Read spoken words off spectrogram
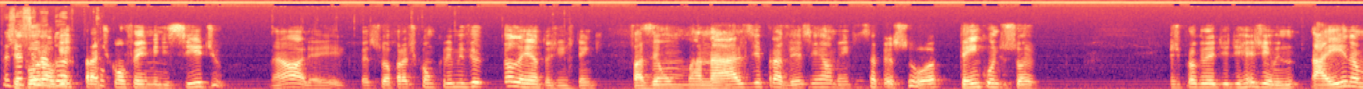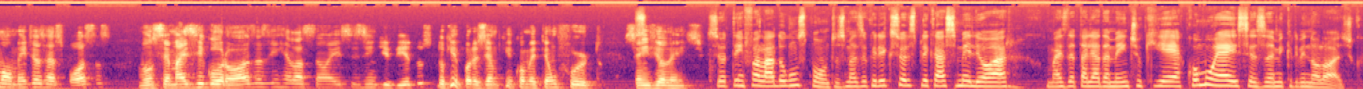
Pois se é, for senador... alguém que praticou um feminicídio, né? Olha, a pessoa praticou um crime violento, a gente tem que fazer uma análise para ver se realmente essa pessoa tem condições de progredir de regime. Aí, normalmente, as respostas vão ser mais rigorosas em relação a esses indivíduos do que, por exemplo, quem cometeu um furto sem violência. O senhor tem falado alguns pontos, mas eu queria que o senhor explicasse melhor, mais detalhadamente, o que é, como é esse exame criminológico.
